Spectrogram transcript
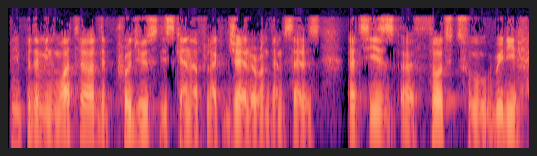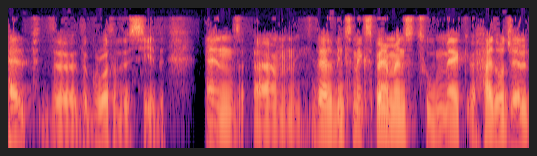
when you put them in water, they produce this kind of like gel around themselves that is uh, thought to really help the, the growth of the seed. And um, there have been some experiments to make a hydrogel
